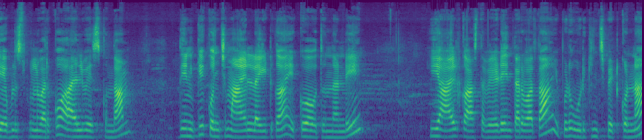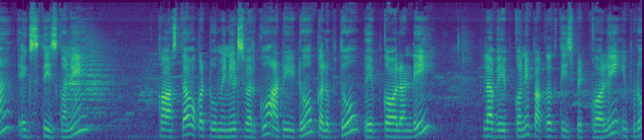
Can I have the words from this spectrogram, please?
టేబుల్ స్పూన్ల వరకు ఆయిల్ వేసుకుందాం. దీనికి కొంచెం ఆయిల్ లైట్గా ఎక్కువ అవుతుందండి. ఈ ఆయిల్ కాస్త వేడైన తర్వాత ఇప్పుడు ఉడికించి పెట్టుకున్న ఎగ్స్ తీసుకొని కాస్త ఒక టూ మినిట్స్ వరకు అటు ఇటు కలుపుతూ వేపుకోవాలండి. ఇలా వేపుకొని పక్కకు తీసి పెట్టుకోవాలి. ఇప్పుడు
